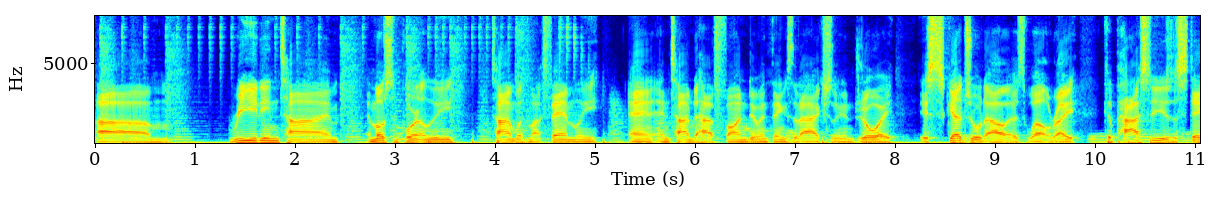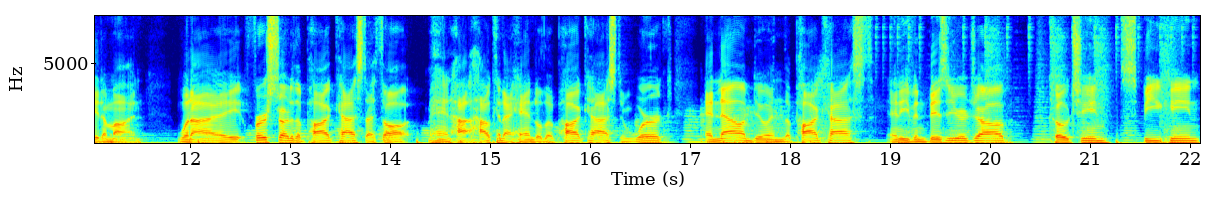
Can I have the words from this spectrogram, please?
um, reading time, and most importantly, time with my family and, and time to have fun doing things that I actually enjoy is scheduled out as well, right? Capacity is a state of mind. When I first started the podcast, I thought, man, how, how can I handle the podcast and work? And now I'm doing the podcast, an even busier job, coaching, speaking,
